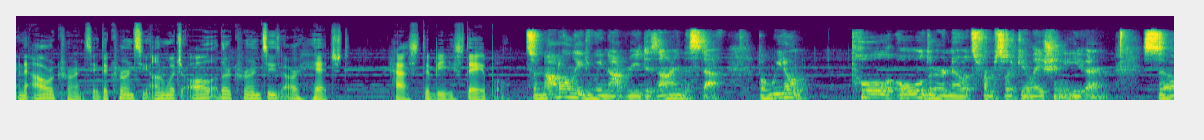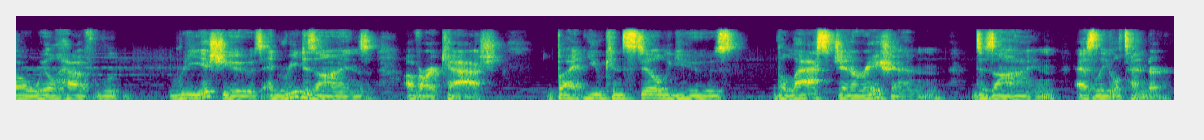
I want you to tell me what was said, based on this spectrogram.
And our currency, the currency on which all other currencies are hitched, has to be stable. So not only do we not redesign the stuff, but we don't pull older notes from circulation either. So we'll have reissues and redesigns of our cash, but you can still use the last generation design as legal tender.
